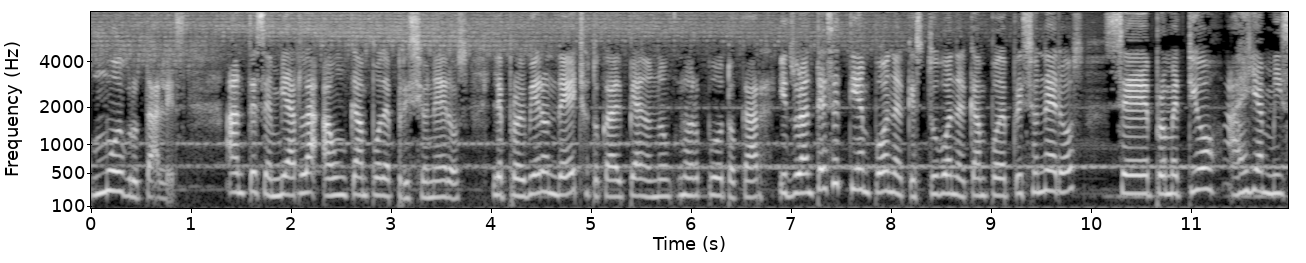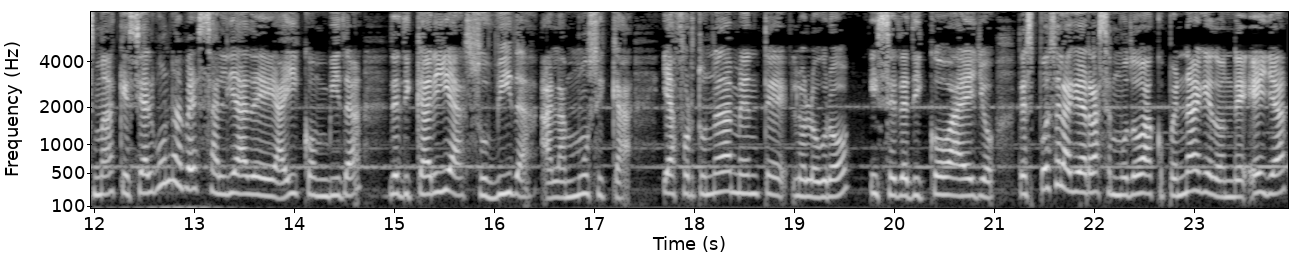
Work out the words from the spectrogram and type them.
muy brutales. Antes de enviarla a un campo de prisioneros. Le prohibieron de hecho tocar el piano, no, no lo pudo tocar. Y durante ese tiempo en el que estuvo en el campo de prisioneros, se prometió a ella misma que si alguna vez salía de ahí con vida, dedicaría su vida a la música y afortunadamente lo logró y se dedicó a ello. Después de la guerra se mudó a Copenhague donde ella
